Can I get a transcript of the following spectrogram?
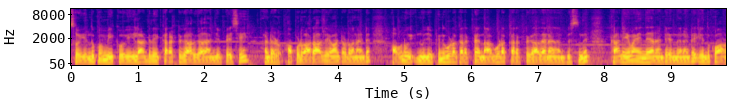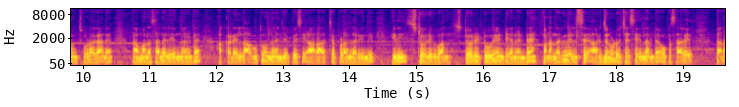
సో ఎందుకు మీకు ఇలాంటిది కరెక్ట్ కాదు కదా? అని చెప్పేసి అంటాడు. అప్పుడు ఆ రాజు ఏమంటాడు అని అంటే అవును నువ్వు చెప్పింది కూడా కరెక్టే నాకు కూడా కరెక్ట్ కాదని అనిపిస్తుంది. కానీ ఏమైంది అని అంటే ఏంటంటే ఎందుకు ఆమెను చూడగానే నా మనసు అనేది ఏంటంటే అక్కడే లాగుతుంది అని చెప్పేసి ఆ రాజు చెప్పడం జరిగింది. ఇది స్టోరీ వన్. స్టోరీ టూ ఏంటి అని అంటే మనందరికీ తెలిసే అర్జునుడు వచ్చేసి ఏంటంటే ఒకసారి తన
